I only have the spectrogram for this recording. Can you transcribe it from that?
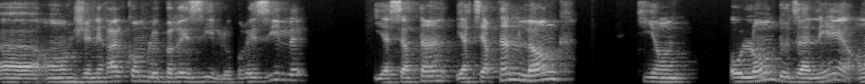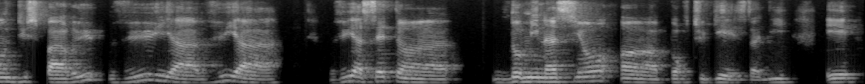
en général comme le Brésil. Le Brésil, il y a, certains, il y a certaines langues qui ont au long des années, ont disparu vu à, vu à, vu à cette euh, domination euh, portugaise, c'est-à-dire, et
